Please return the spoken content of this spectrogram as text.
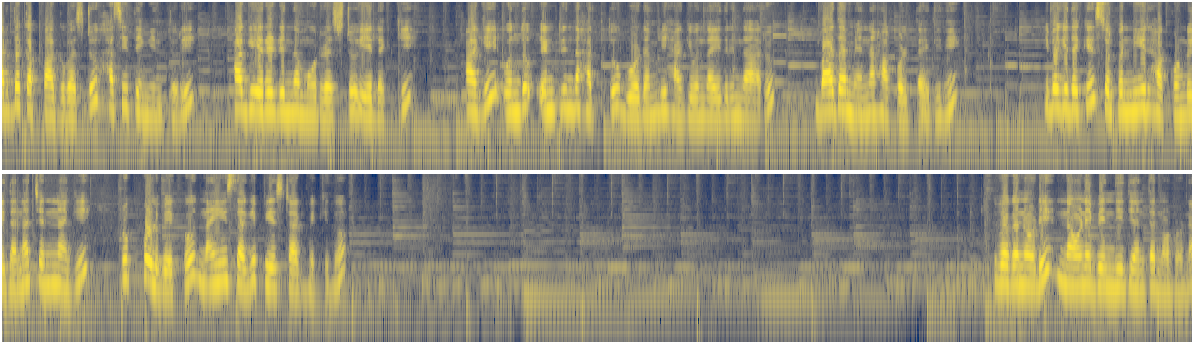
ಅರ್ಧ ಕಪ್ ಆಗುವಷ್ಟು ಹಸಿ ತೆಂಗಿನ ತುರಿ, ಹಾಗೆ ಎರಡರಿಂದ ಮೂರರಷ್ಟು ಏಲಕ್ಕಿ, ಹಾಗೆ ಒಂದು ಎಂಟರಿಂದ ಹತ್ತು ಗೋಡಂಬಿ, ಹಾಗೆ ಒಂದು ಐದರಿಂದ ಆರು ಬಾದಾಮಿಯನ್ನು ಹಾಕೊಳ್ತಾ ಇದ್ದೀನಿ. ಇವಾಗ ಇದಕ್ಕೆ ಸ್ವಲ್ಪ ನೀರು ಹಾಕ್ಕೊಂಡು ಇದನ್ನು ಚೆನ್ನಾಗಿ ರುಬ್ಕೊಳ್ಬೇಕು. ನೈಸಾಗಿ ಪೇಸ್ಟ್ ಆಗಬೇಕಿದು. ಇವಾಗ ನೋಡಿ ನವಣೆ ಬೆಂದಿದೆಯಾ ಅಂತ ನೋಡೋಣ.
